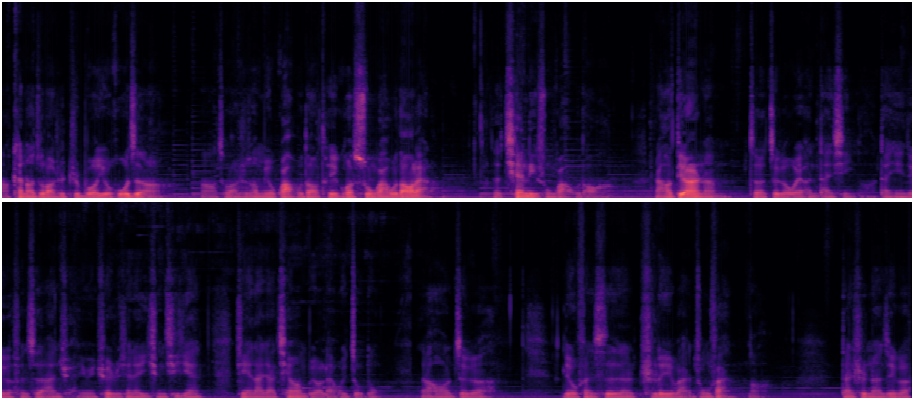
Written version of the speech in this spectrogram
啊！看到周老师直播有胡子啊啊！周老师说没有刮胡刀，特意给我送刮胡刀来了，这千里送刮胡刀啊！然后第二呢，这这个我也很担心啊，担心这个粉丝的安全，因为确实现在疫情期间，建议大家千万不要来回走动。然后这个刘粉丝吃了一碗中饭啊，但是呢，这个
